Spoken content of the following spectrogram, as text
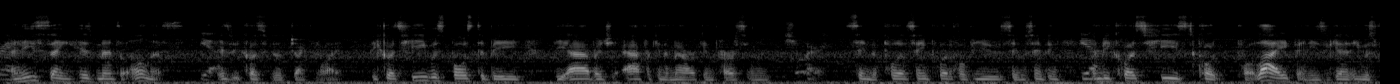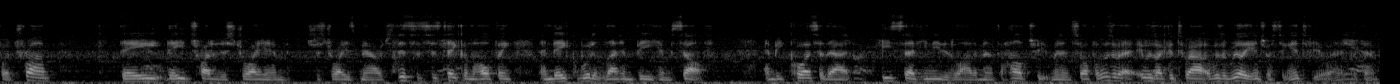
right. and he's saying his mental illness yeah. is because he was objectified because he was supposed to be the average African American person, sure. same the polit- same political views, same same thing, Yeah. and because he's quote pro life and he's again he was for Trump, they Yeah. they try to destroy him, destroy his marriage. This is his Yeah. take on the whole thing, and they wouldn't let him be himself. And because of that, Sure. he said he needed a lot of mental health treatment and so forth. It was a, it was like a two hour. It was a really interesting interview with him.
